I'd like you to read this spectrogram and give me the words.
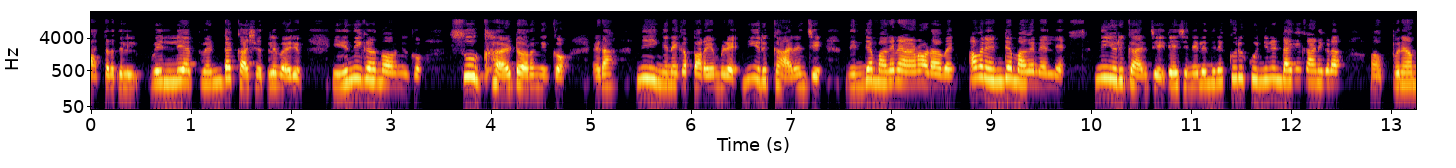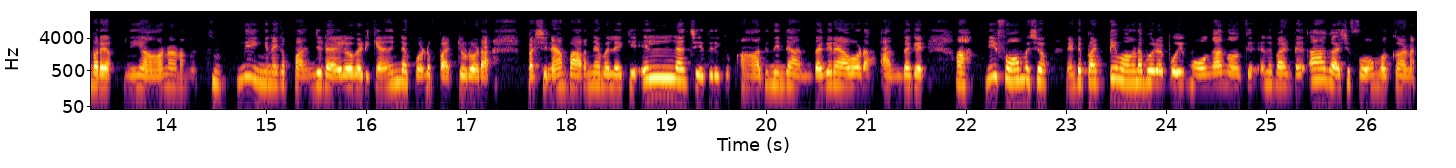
പത്രത്തിൽ വലിയ വെണ്ടക്കാശത്തിൽ വരും. ഇനി നീ കിടന്ന് ഉറങ്ങിക്കോ. സുഖമായിട്ട് ഉറങ്ങിക്കോ. എടാ നീ ഇങ്ങനെയൊക്കെ പറയുമ്പോഴേ നീ ഒരു കാര്യം ചെയ് നിന്റെ മകനാണോടാ അവൻ? അവൻ എന്റെ മകനല്ലേ. നീ ഒരു കാര്യം ചെയ് രചനയിൽ നിനക്കൊരു കുഞ്ഞിനുണ്ടാക്കി കാണിക്കടാ. അപ്പൊ ഞാൻ പറയാം നീ ആണാണെന്ന്. നീ ഇങ്ങനെയൊക്കെ പഞ്ച് ഡയലോഗ് അടിക്കാൻ നിന്നെ കൊണ്ട് പറ്റുള്ളൂടാ പക്ഷെ ഞാൻ പറഞ്ഞ പോലെയൊക്കെ എല്ലാം ചെയ്തിരിക്കും. ആദ്യം നിന്റെ അന്തകനാവോടാ അന്തകൻ ആ നീ ഫോം വെച്ചോ. എന്റെ പട്ടി മോങ്ങണ പോലെ പോയി മോങ്ങാൻ നോക്ക് എന്ന് പറഞ്ഞിട്ട് ആകാശ് ഫോം വെക്കാണ്.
